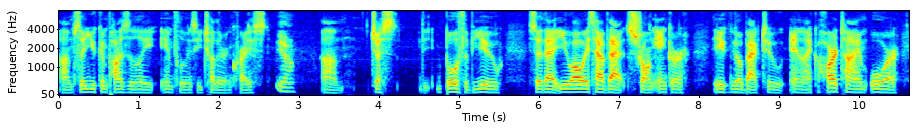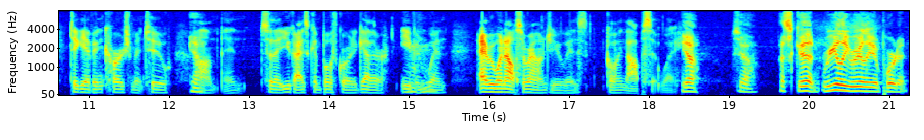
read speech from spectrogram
um, so you can positively influence each other in Christ. Yeah. Um, just the, both of you, so that you always have that strong anchor that you can go back to in like a hard time or to give encouragement to Yeah. um, and so that you guys can both grow together even Mhm. when everyone else around you is going the opposite way. Yeah. Yeah. That's good. Really, really important.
